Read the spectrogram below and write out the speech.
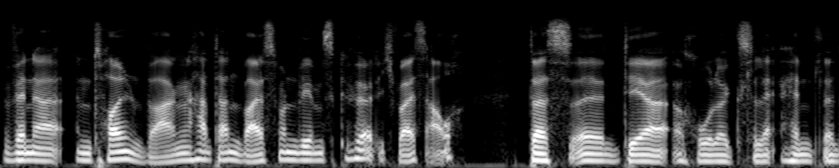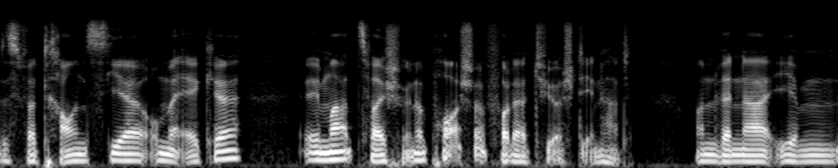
wenn er einen tollen Wagen hat, dann weiß man, wem es gehört. Ich weiß auch, dass äh, der Rolex-Händler des Vertrauens hier um die Ecke immer zwei schöne Porsche vor der Tür stehen hat. Und wenn da eben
